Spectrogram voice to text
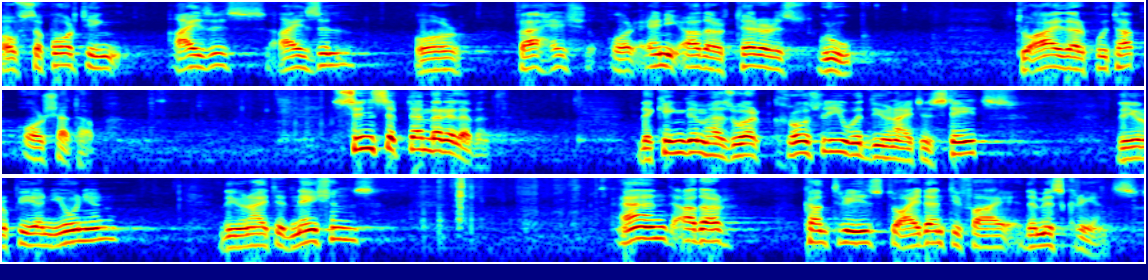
of supporting ISIS, ISIL, or Fahish, or any other terrorist group to either put up or shut up. Since September 11th, the Kingdom has worked closely with the United States, the European Union, the United Nations, and other countries to identify the miscreants.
